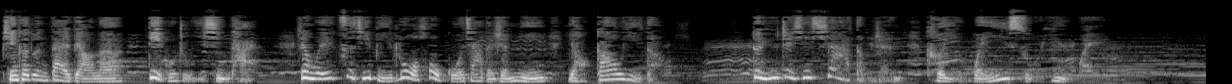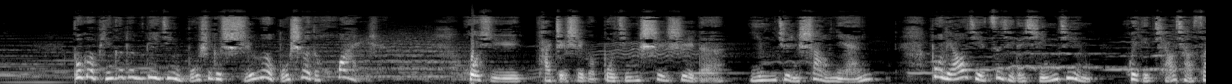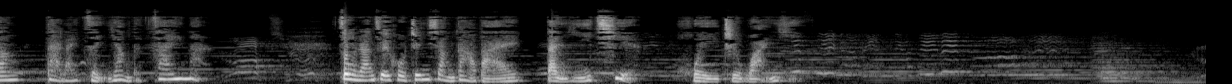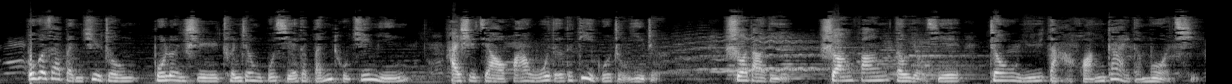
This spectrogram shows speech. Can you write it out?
平克顿代表了帝国主义心态，认为自己比落后国家的人民要高一等，对于这些下等人可以为所欲为。不过，平克顿毕竟不是个十恶不赦的坏人，或许他只是个不经世事的英俊少年，不了解自己的行径会给乔乔桑带来怎样的灾难。纵然最后真相大白，但一切悔之晚矣。不过，在本剧中，不论是纯真无邪的本土居民，还是狡猾无德的帝国主义者，说到底，双方都有些周瑜打黄盖的默契。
